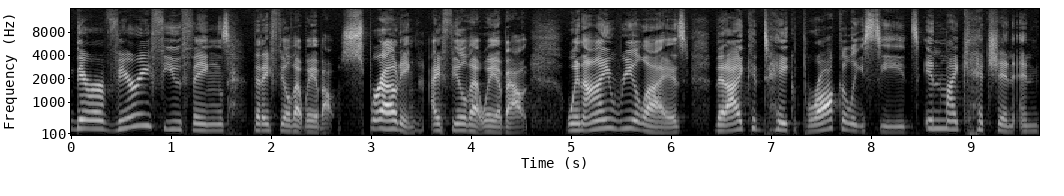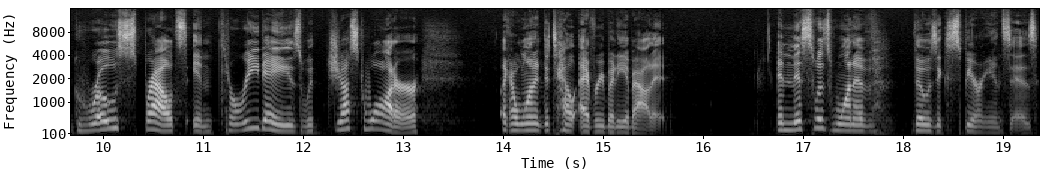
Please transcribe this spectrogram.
There are very few things that I feel that way about. Sprouting, I feel that way about. When I realized that I could take broccoli seeds in my kitchen and grow sprouts in three days with just water, like I wanted to tell everybody about it. And this was one of those experiences.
